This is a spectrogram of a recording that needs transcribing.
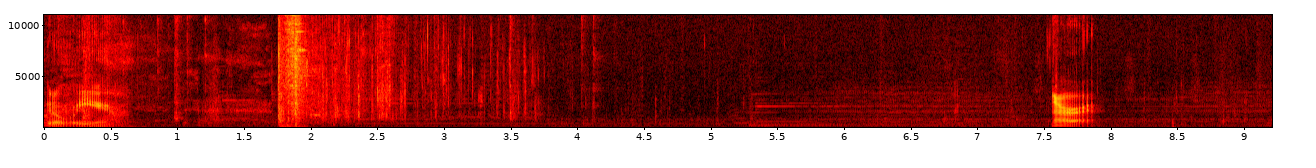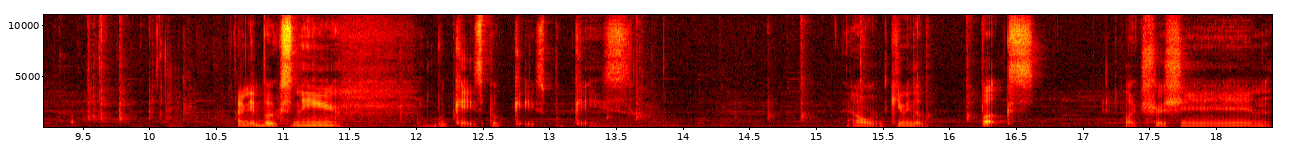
Get over here. Alright. Any books in here? Bookcase, bookcase, bookcase. Oh, give me the books. Electrician.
